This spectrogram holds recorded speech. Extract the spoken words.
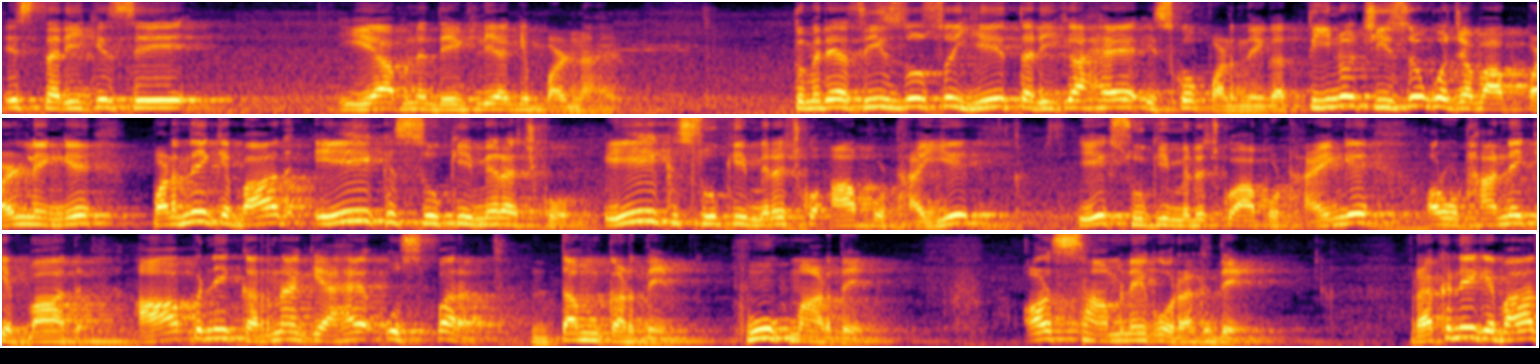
اس طریقے سے یہ آپ نے دیکھ لیا کہ پڑھنا ہے۔ تو میرے عزیز دوستو، یہ طریقہ ہے اس کو پڑھنے کا۔ تینوں چیزوں کو جب آپ پڑھ لیں گے، پڑھنے کے بعد ایک سوکی مرچ کو، ایک سوکی مرچ کو آپ اٹھائیے۔ ایک سوکی مرچ کو آپ اٹھائیں گے اور اٹھانے کے بعد آپ نے کرنا کیا ہے، اس پر دم کر دیں، پھونک مار دیں اور سامنے کو رکھ دیں۔ رکھنے کے بعد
